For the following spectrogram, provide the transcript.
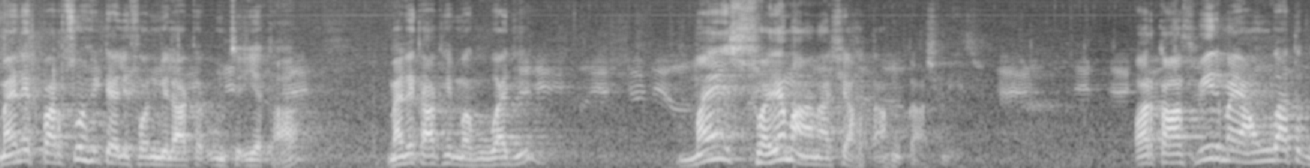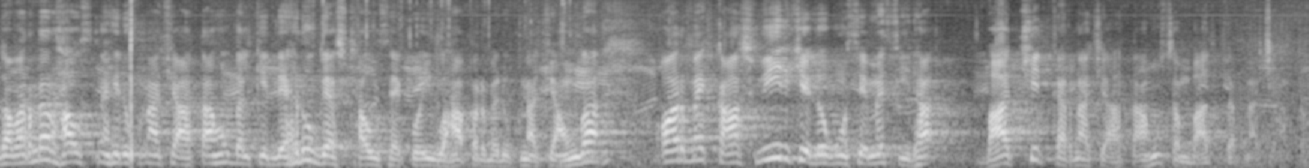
मैंने परसों ही टेलीफोन मिलाकर उनसे यह कहा। मैंने कहा कि महबूबा जी, मैं स्वयं आना चाहता हूँ कश्मीर। और कश्मीर में आऊँगा तो गवर्नर हाउस नहीं रुकना चाहता हूँ, बल्कि नेहरू गेस्ट हाउस है, कोई वहाँ पर मैं रुकना चाहूँगा। और मैं कश्मीर के लोगों से मैं सीधा बातचीत करना चाहता हूँ, संवाद करना चाहता हूँ।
